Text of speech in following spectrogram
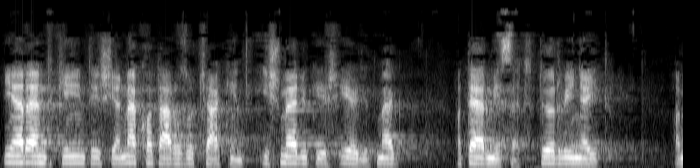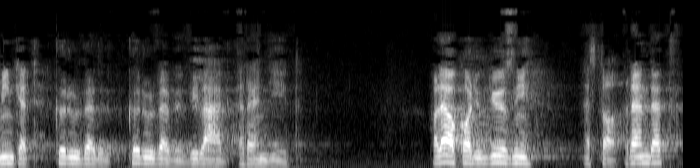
Ilyen rendként és ilyen meghatározottságként ismerjük és éljük meg a természet törvényeit, a minket körülvevő, körülvevő világ rendjét. Ha le akarjuk győzni ezt a rendet,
